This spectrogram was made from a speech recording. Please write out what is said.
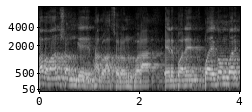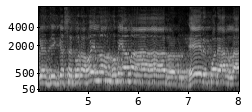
বাবা মার সঙ্গে ভালো আচরণ করা। এরপরে পয়গম্বরকে জিজ্ঞাসা করা হইল, নবী আমার, এরপরে আল্লাহ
